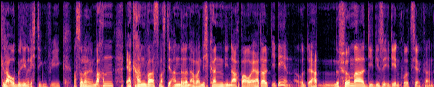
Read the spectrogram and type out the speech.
glaube, den richtigen Weg. Was soll er denn machen? Er kann was, was die anderen aber nicht können, die Nachbauer. Er hat halt Ideen und er hat eine Firma, die diese Ideen produzieren kann.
